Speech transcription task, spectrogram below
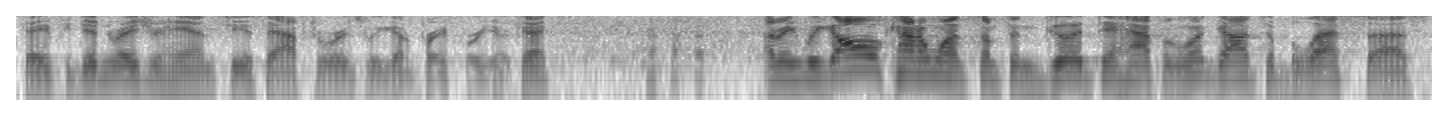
Okay, if you didn't raise your hand, see us afterwards. We're going to pray for you, okay? I mean, we all kind of want something good to happen. We want God to bless us.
